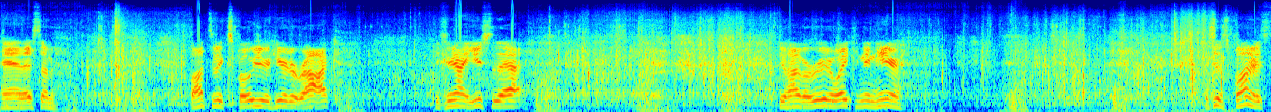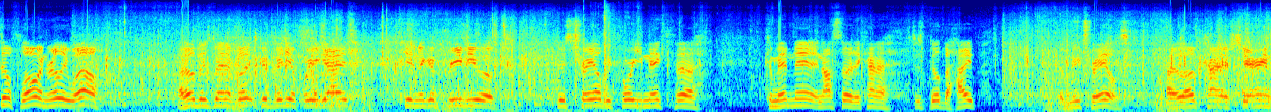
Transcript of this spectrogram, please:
And there's some lots of exposure here to rock. If you're not used to that, you'll have a rude awakening here. Is fun. It's still flowing really well. I hope there's been a good video for you guys, getting a good preview of this trail before you make the commitment and also to kind of just build the hype of new trails. I love kind of sharing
